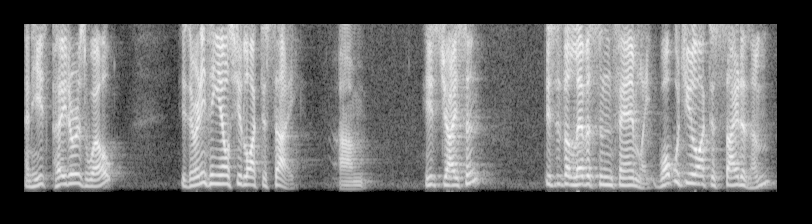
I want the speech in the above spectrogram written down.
And here's Peter as well. Is there anything else you'd like to say? Um, here's Jason. This is the Leveson family. What would you like to say to them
